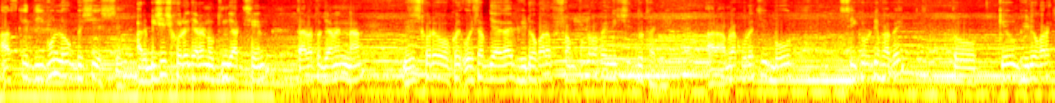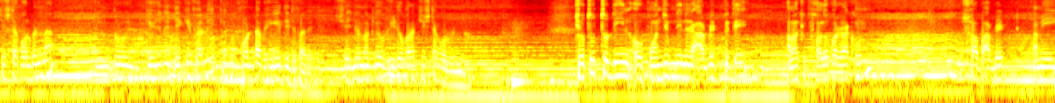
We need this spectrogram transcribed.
আজকে দ্বিগুণ লোক বেশি এসছে। আর বিশেষ করে যারা নতুন যাচ্ছেন তারা তো জানেন না বিশেষ করে ওকে- ওইসব জায়গায় ভিডিও করা সম্পূর্ণভাবে নিষিদ্ধ থাকে। আর আমরা করেছি বহুত সিকিউরিটিভাবে তো কেউ ভিডিও করার চেষ্টা করবেন না কিন্তু কেউ যদি দেখে ফেলে কিন্তু ফোনটা ভেঙে দিতে পারে। সেই জন্য কেউ ভিডিও করার চেষ্টা করবেন না। চতুর্থ দিন ও পঞ্চম দিনের আপডেট পেতে আমাকে ফলো করে রাখুন। সব আপডেট আমি এই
